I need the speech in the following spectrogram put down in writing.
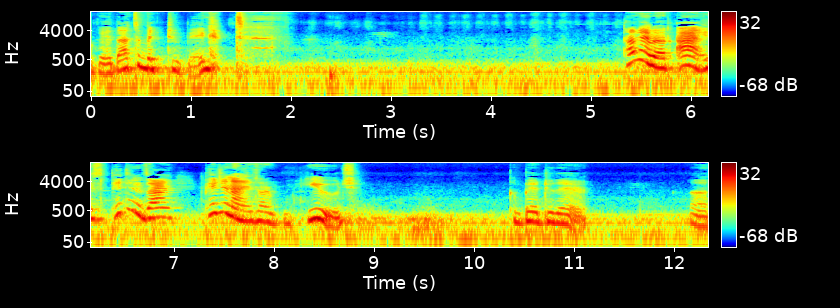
Okay, that's a bit too big. Talking about eyes, pigeons eye, pigeon eyes are huge compared to their uh,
